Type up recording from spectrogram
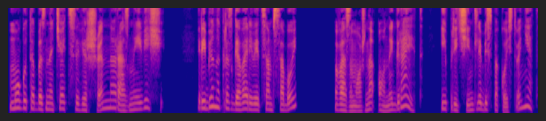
могут обозначать совершенно разные вещи. Ребенок разговаривает сам с собой? Возможно, он играет, и причин для беспокойства нет.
